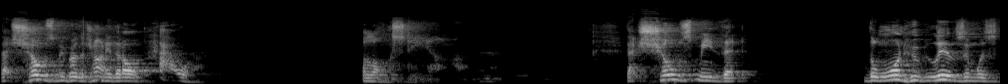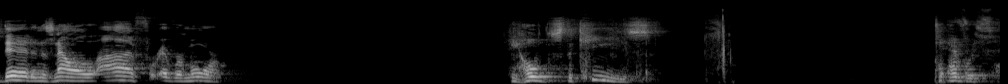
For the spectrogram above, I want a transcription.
That shows me, Brother Johnny, that all power belongs to him. That shows me that the one who lives and was dead and is now alive forevermore he holds the keys to everything.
